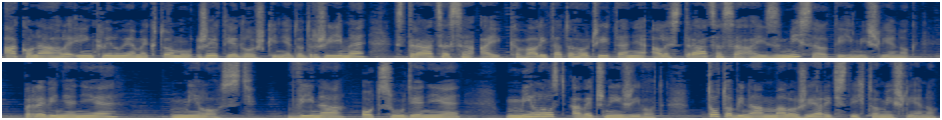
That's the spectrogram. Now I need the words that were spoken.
Ako náhle inklinujeme k tomu, že tie dĺžky nedodržíme, stráca sa aj kvalita toho čítania, ale stráca sa aj zmysel tých myšlienok. Previnenie, milosť, vina, odsúdenie, milosť a väčší život. Toto by nám malo žiariť z týchto myšlienok.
